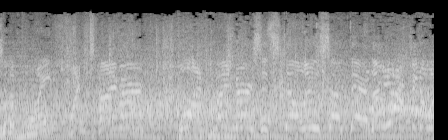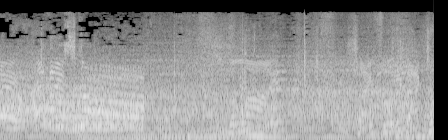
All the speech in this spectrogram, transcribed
To the point. One timer. Blocked by Nurse. It's still loose out there. They're walking away and they score! The line. Scheifele back to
